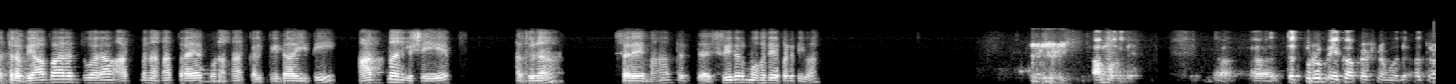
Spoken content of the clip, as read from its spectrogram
अत्र व्यापारद्वारा आत्मनः त्रयगुणः कल्पिता इति आत्मविषये अधुना सरेमः तत् श्रीधरमहोदय पठति वा? आं महोदय। तत्पूर्वम् एकः प्रश्नः महोदय। अत्र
